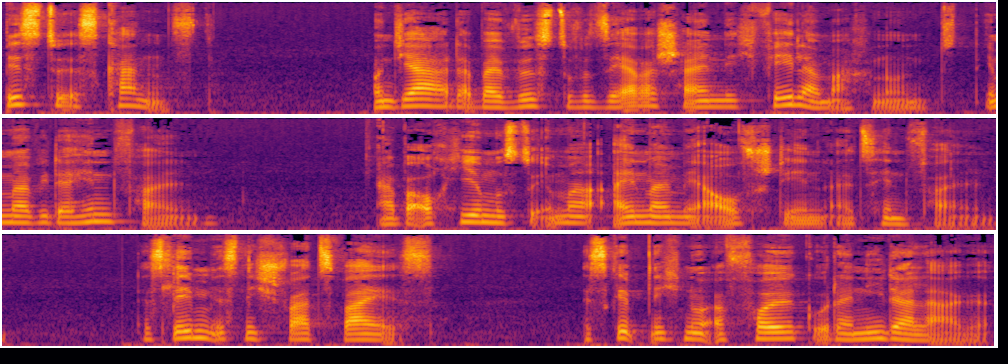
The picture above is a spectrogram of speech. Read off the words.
bis du es kannst. Und ja, dabei wirst du sehr wahrscheinlich Fehler machen und immer wieder hinfallen. Aber auch hier musst du immer einmal mehr aufstehen als hinfallen. Das Leben ist nicht schwarz-weiß. Es gibt nicht nur Erfolg oder Niederlage.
